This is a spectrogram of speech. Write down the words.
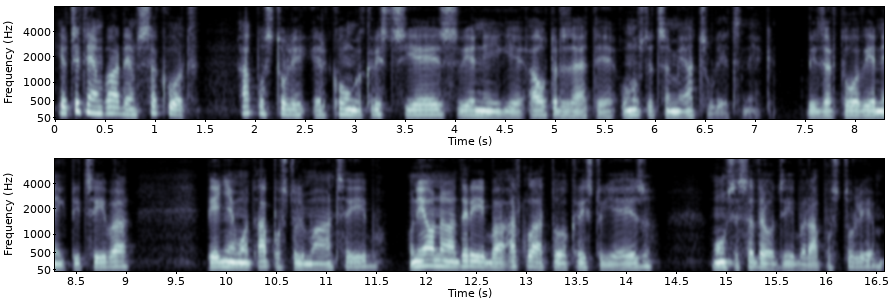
Jeb citiem vārdiem sakot, apstuļi ir Kunga Kristus Jēzus vienīgie autorizētie un uzticamie aculiecinieki. Līdz ar to vienīgi ticībā, pieņemot apstuļu mācību un jaunā derībā atklāto Kristu Jēzu, mums ir sadraudzība ar apstuļiem,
